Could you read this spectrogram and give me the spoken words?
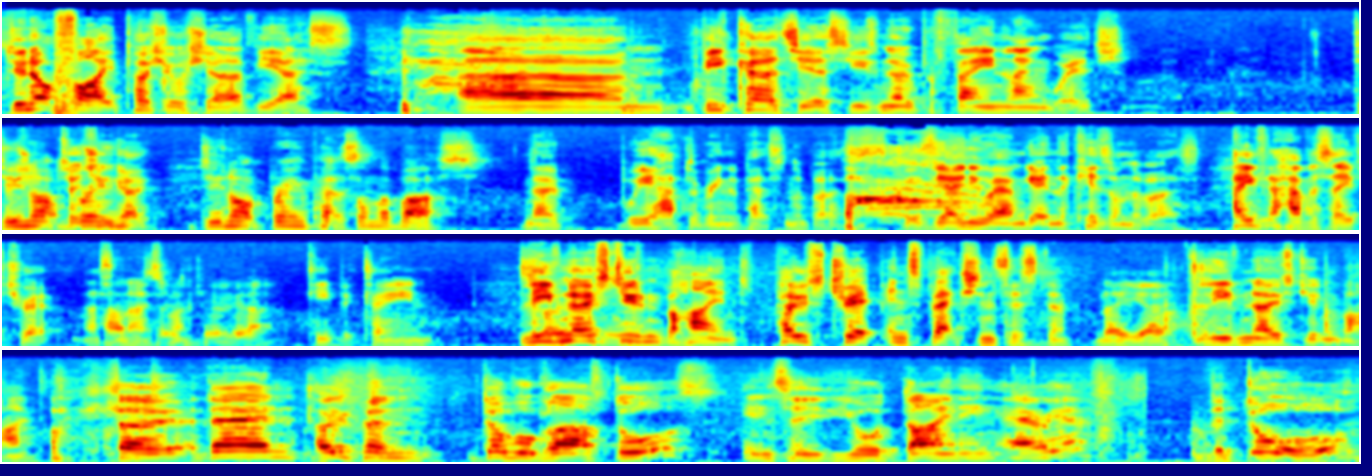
Do not fight, push or shove. Yes. Um, be courteous. Use no profane language. Do Touch- not touch bring and go. do not bring pets on the bus. No, we have to bring the pets on the bus. it's the only way I'm getting the kids on the bus. Have, have a safe trip. That's a nice one. yeah. Keep it clean. Leave no cool. student behind. Post trip inspection system. There you go. Leave no student behind. So then open double glass doors into your dining area. The door,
